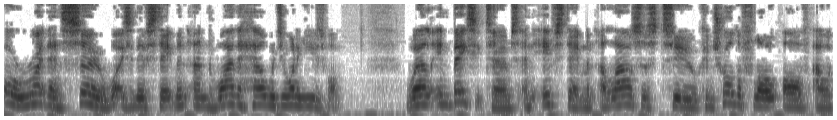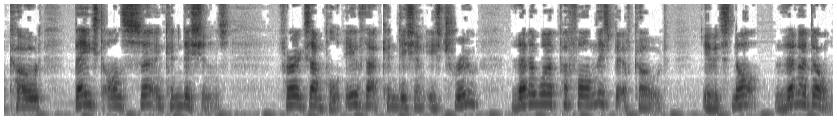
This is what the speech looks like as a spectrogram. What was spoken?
Alright then, so what is an if statement and why the hell would you want to use one? Well, in basic terms, an if statement allows us to control the flow of our code based on certain conditions. For example, if that condition is true, then I want to perform this bit of code. If it's not, then I don't.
